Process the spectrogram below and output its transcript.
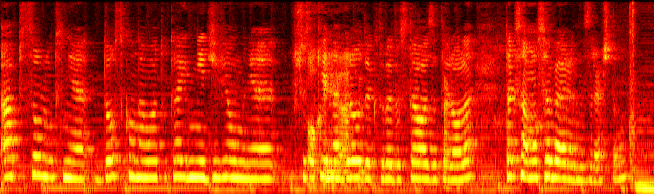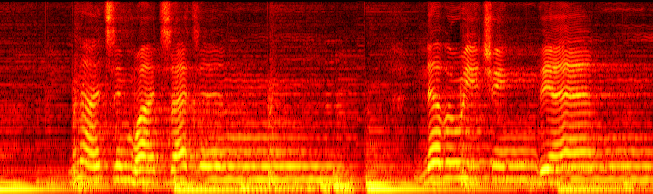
absolutnie doskonała tutaj. Nie dziwią mnie wszystkie ja- nagrody, które dostała za tę rolę. Tak samo Seweryn zresztą. Nights in white satin, never reaching the end.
